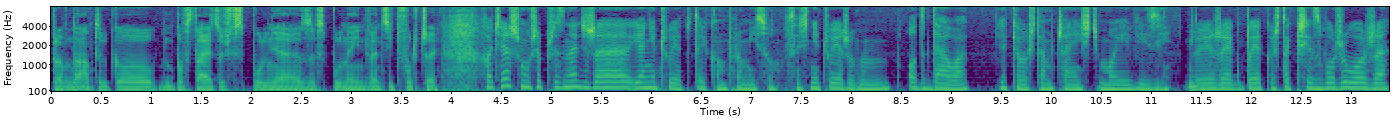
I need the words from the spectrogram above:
prawda, tylko powstaje coś wspólnie ze wspólnej inwencji twórczej. Chociaż muszę przyznać, że ja nie czuję tutaj kompromisu. W sensie nie czuję, żebym oddała jakąś tam część mojej wizji. Czuję, że jakby jakoś tak się złożyło, że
